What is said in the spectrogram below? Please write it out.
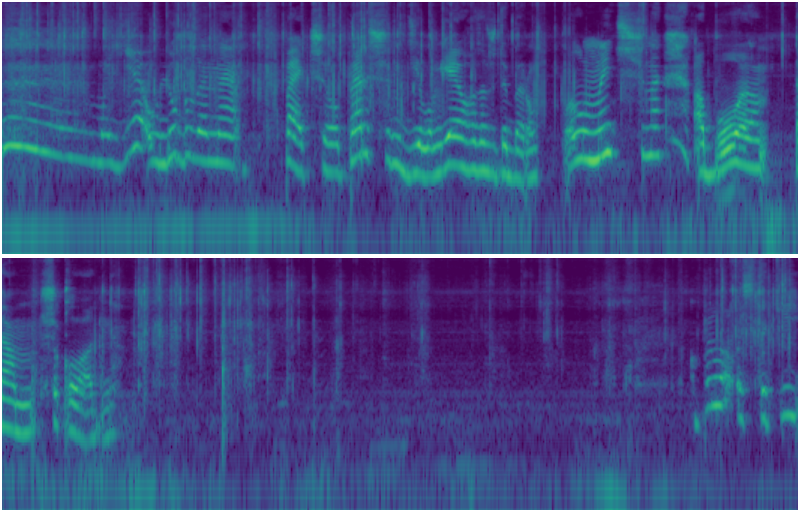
Ем, Моє улюблене печиво першим ділом. Я його завжди беру. Полуничне або е, там шоколадне. Купила ось такий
